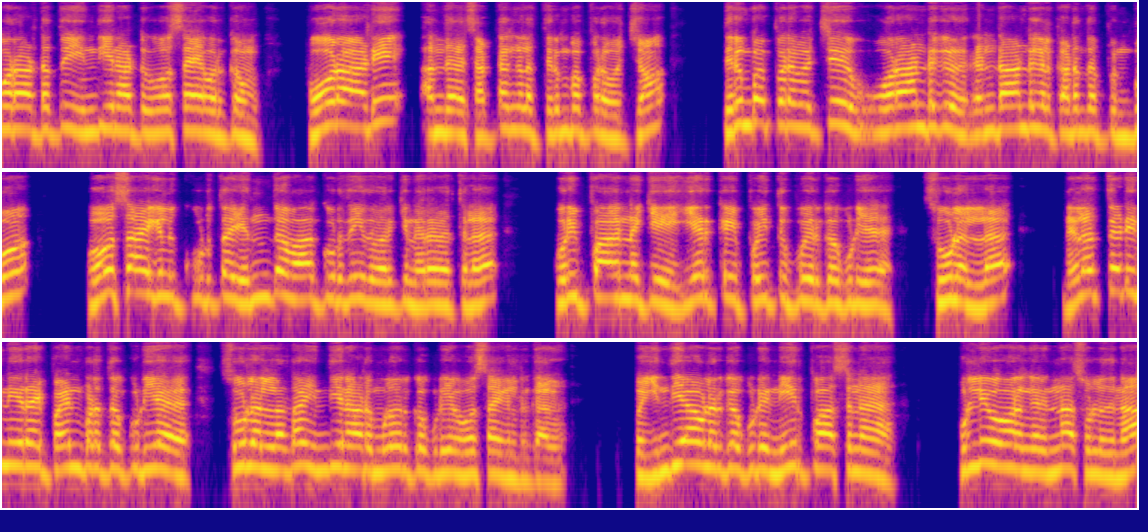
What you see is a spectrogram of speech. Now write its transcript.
போராட்டத்தை இந்திய நாட்டு விவசாய வர்க்கம் போராடி அந்த சட்டங்களை திரும்ப பெற வச்சோம். திரும்ப பெற வச்சு ஓராண்டுக்கு ரெண்டு ஆண்டுகள் கடந்த பின்பும் விவசாயிகளுக்கு கொடுத்த எந்த வாக்குறுதியும் இது வரைக்கும் நிறைவேற்றல. குறிப்பா இன்னைக்கு இயற்கை பொய்த்து போயிருக்கக்கூடிய சூழல்ல நிலத்தடி நீரை பயன்படுத்தக்கூடிய சூழல்ல தான் இந்திய நாடு முழு இருக்கக்கூடிய விவசாயிகள் இருக்காங்க. இப்ப இந்தியாவில் இருக்கக்கூடிய நீர்ப்பாசன புள்ளி விவரங்கள் என்ன சொல்லுதுன்னா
